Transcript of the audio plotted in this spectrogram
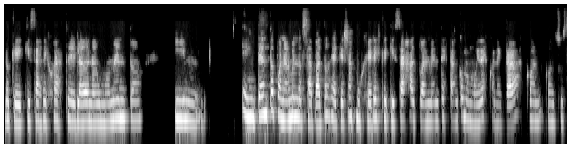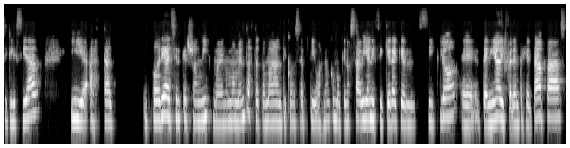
lo que quizás dejaste de lado en algún momento. Y mm, e intento ponerme en los zapatos de aquellas mujeres que quizás actualmente están como muy desconectadas con, con su ciclicidad y hasta podría decir que yo misma en un momento hasta tomaba anticonceptivos, ¿no? Como que no sabía ni siquiera que el ciclo eh, tenía diferentes etapas,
